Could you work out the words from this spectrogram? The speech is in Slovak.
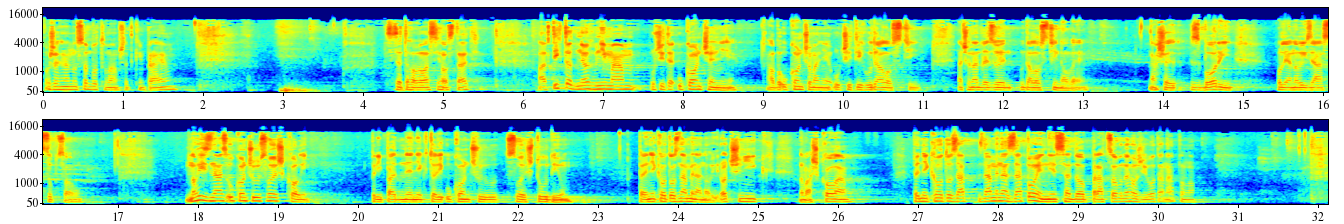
Požehnanú sobotu vám všetkým prajem. Si sa toho veľa stihol stať. Ale v týchto dňoch vnímam určité ukončenie alebo ukončovanie určitých udalostí, na čo nadvezuje udalosti nové. Naše zbory volia nových zástupcov. Mnohí z nás ukončujú svoje školy, prípadne niektorí ukončujú svoje štúdium. Pre niekoho to znamená nový ročník, nová škola, pre niekoho to znamená zapojenie sa do pracovného života naplno.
